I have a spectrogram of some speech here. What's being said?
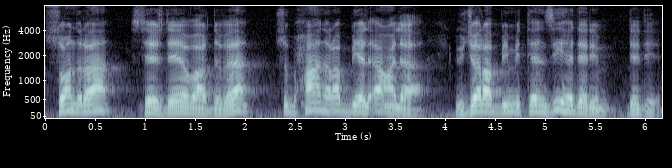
Sonra secdeye vardı ve Subhan Rabbiyel A'la Yüce Rabbimi tenzih ederim dedi.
